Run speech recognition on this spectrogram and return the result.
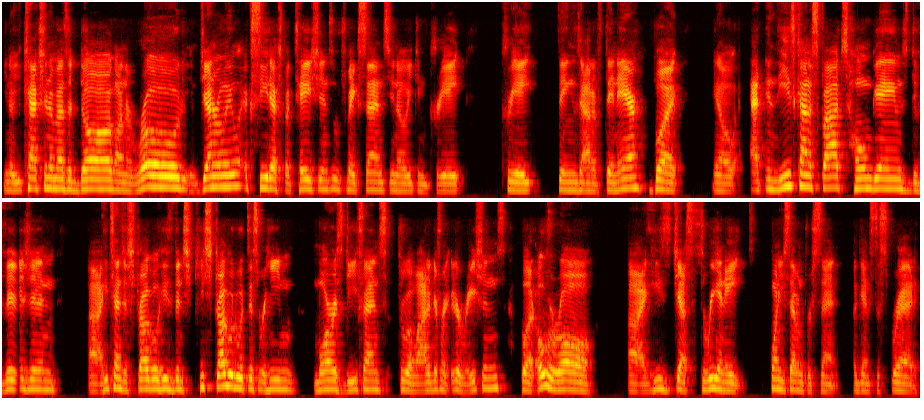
you know, you catching him as a dog on the road, generally exceed expectations, which makes sense. You know, he can create create things out of thin air. But, you know, at in these kind of spots, home games, division, uh, he tends to struggle. He's been he struggled with this Raheem Morris defense through a lot of different iterations, but overall, uh, he's just three and eight 27% against the spread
